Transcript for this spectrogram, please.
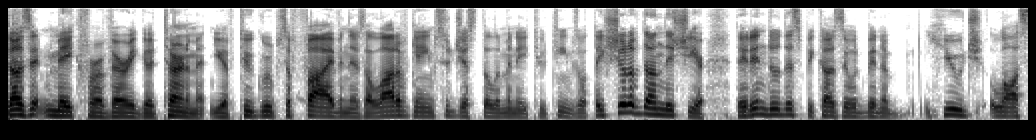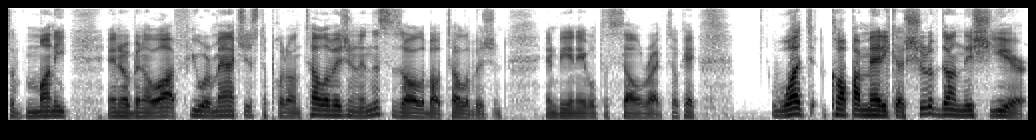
doesn't make for a very good tournament. You have two groups of five, and there's a lot of games to just eliminate two teams. What they should have done this year, they didn't do this because it would have been a huge loss of money, and it would have been a lot fewer matches to put on television. And this is all about television and being able to sell rights. Okay, what Copa America should have done this year,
